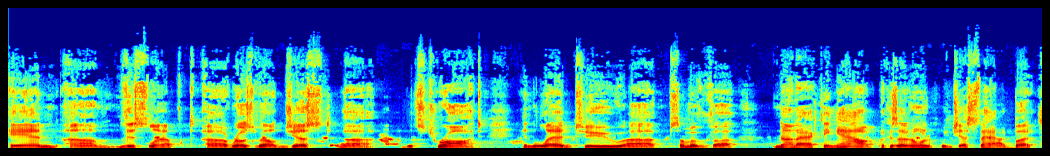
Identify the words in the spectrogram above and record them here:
And um, this left uh, Roosevelt just uh, distraught and led to some of not acting out because I don't want to suggest that, but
